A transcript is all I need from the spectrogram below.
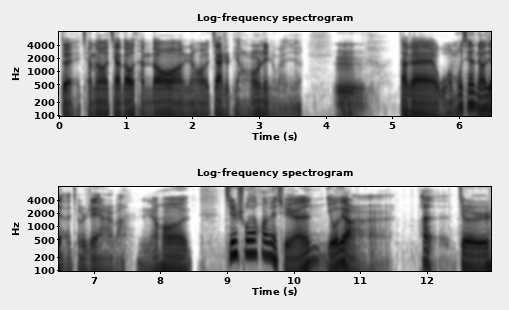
对强调架刀弹刀啊，然后驾驶条那种感觉。嗯大概我目前了解的就是这样吧。然后其实说它画面血缘有点儿暗，就是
